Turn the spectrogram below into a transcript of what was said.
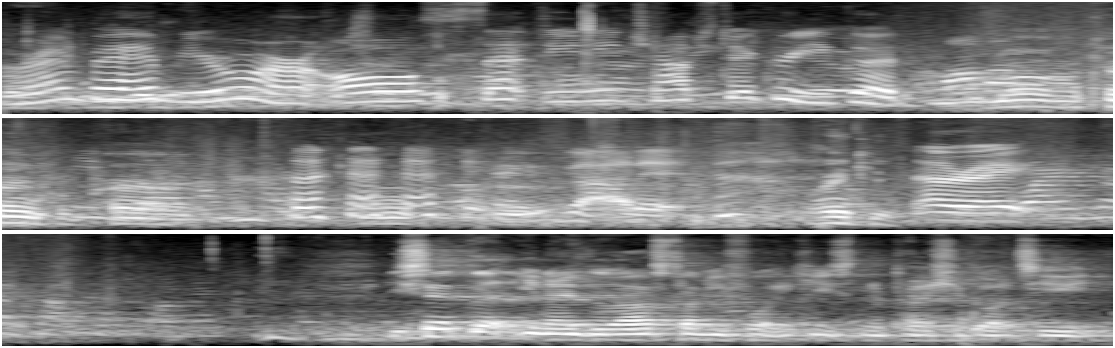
All right, babe, you are all set. Do you need chapstick or are you good? No, I came prepared. you got it. Thank you. All right. You said that, you know, the last time you fought in Houston, the pressure got to you.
